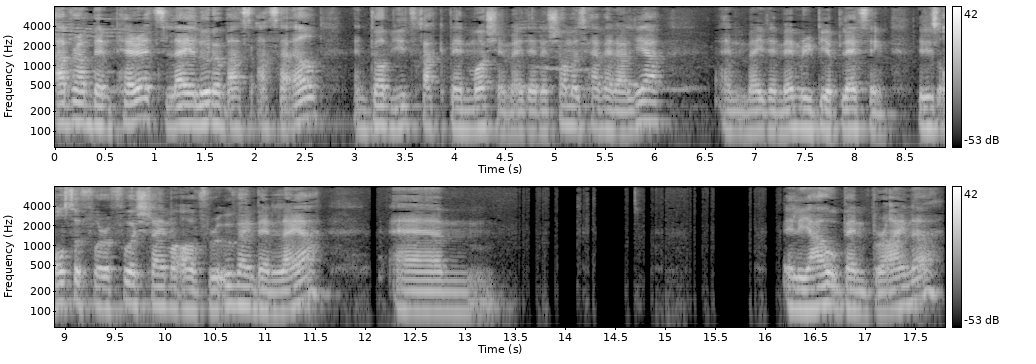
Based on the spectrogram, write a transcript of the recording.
Avram Ben Peretz, Leah Luna Bas Asael, and Dov Yitzchak Ben Moshe. May their neshamas have an aliyah, and may their memory be a blessing. It is also for a full shlema of Reuven Ben Leah, um, Eliyahu Ben Briner,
